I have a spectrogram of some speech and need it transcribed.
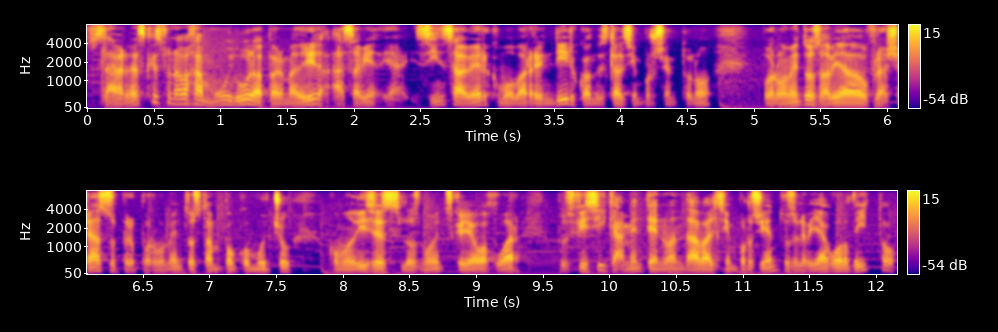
Pues, La verdad es que es una baja muy dura para el Madrid, sabi- sin saber cómo va a rendir cuando está al 100%, ¿no? Por momentos había dado flashazos, pero por momentos tampoco mucho. Como dices, los momentos que llegó a jugar, pues físicamente no andaba al 100%, se le veía gordito,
